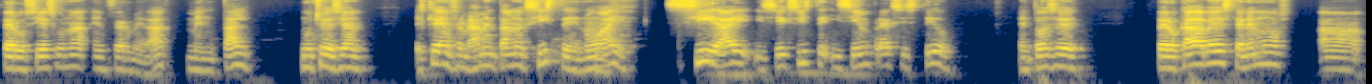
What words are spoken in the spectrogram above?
pero sí es una enfermedad mental. Muchos decían, es que enfermedad mental no existe, no hay. Sí hay y sí existe y siempre ha existido. Entonces, pero cada vez tenemos ah,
